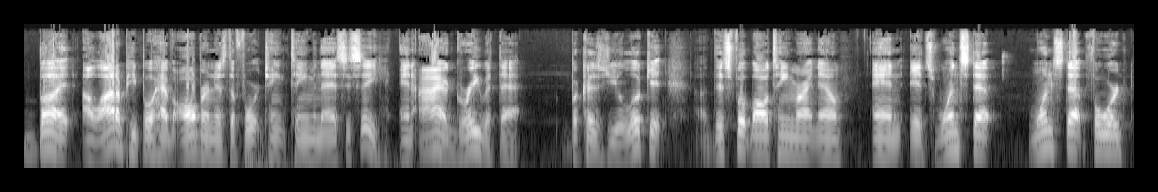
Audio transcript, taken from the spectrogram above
but a lot of people have Auburn as the 14th team in the SEC, and I agree with that because you look at uh, this football team right now and it's one step one step forward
